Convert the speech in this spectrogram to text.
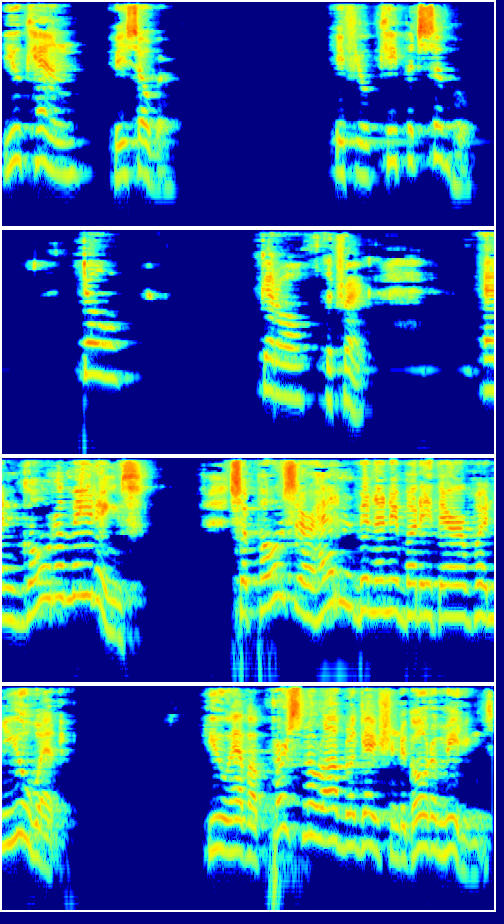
you can be sober if you keep it simple. Don't get off the track. and go to meetings. Suppose there hadn't been anybody there when you went. You have a personal obligation to go to meetings.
